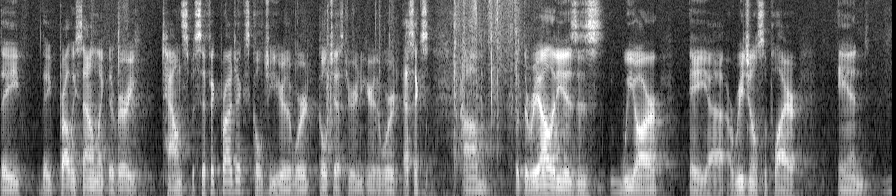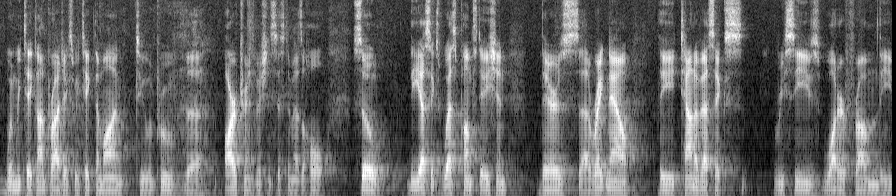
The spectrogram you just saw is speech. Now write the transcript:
they, they probably sound like they're very town-specific projects. Colch, you hear the word Colchester and you hear the word Essex. Um, But the reality is, is we are a, uh, a regional supplier, and when we take on projects, we take them on to improve the, our transmission system as a whole. So the Essex West Pump Station, there's, uh, right now, the town of Essex receives water from the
